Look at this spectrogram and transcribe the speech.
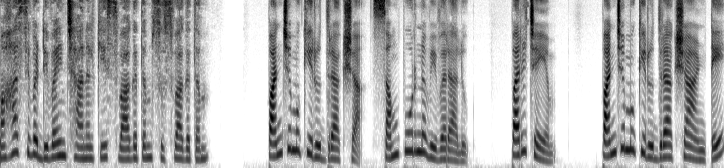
మహాశివ డివైన్ ఛానల్కి స్వాగతం సుస్వాగతం. పంచముఖి రుద్రాక్ష సంపూర్ణ వివరాలు. పరిచయం. పంచముఖి రుద్రాక్ష అంటే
